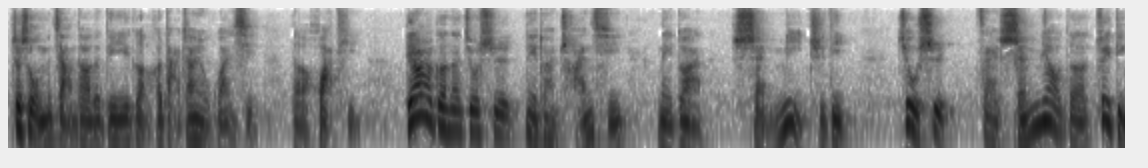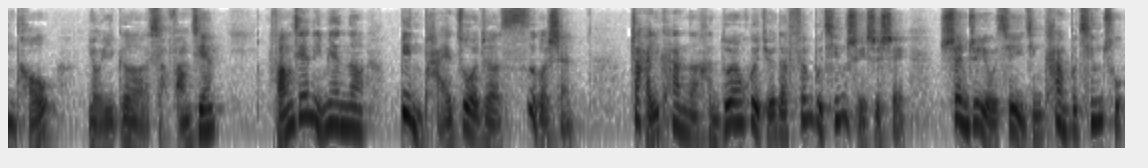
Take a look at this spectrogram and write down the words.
这是我们讲到的第一个和打仗有关系的话题。第二个呢，就是那段传奇、那段神秘之地，就是在神庙的最顶头。有一个小房间，房间里面呢并排坐着四个神，乍一看呢，很多人会觉得分不清谁是谁，甚至有些已经看不清楚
